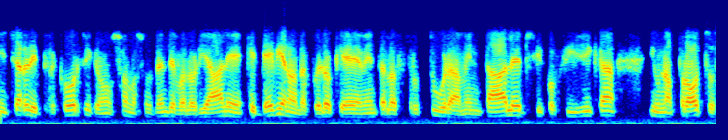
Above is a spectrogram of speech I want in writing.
iniziare dei percorsi che non sono assolutamente valoriali, che deviano da quello che è la struttura mentale, psicofisica di un approccio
